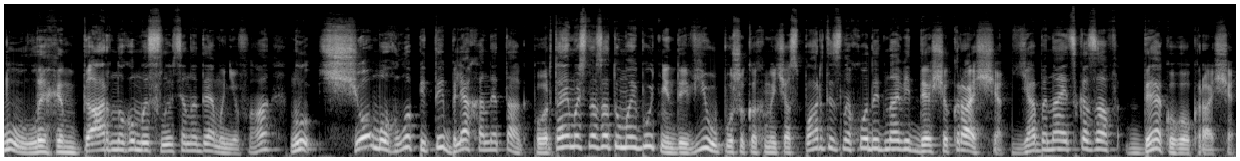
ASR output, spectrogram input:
ну легендарного мисливця на демонів? А? Ну що могло піти бляха не так? Повертаємось назад у майбутнє, де Ві у пошуках меча Спарти знаходить навіть дещо краще. Я би навіть сказав, декого краще.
